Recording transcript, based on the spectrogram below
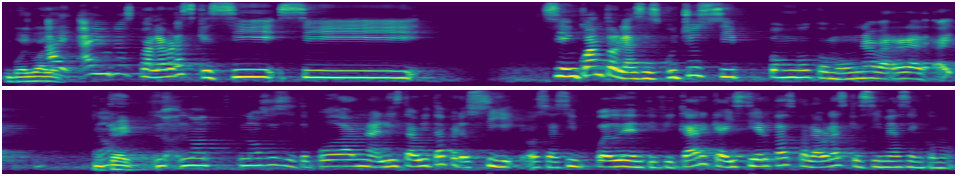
Vuelvo a Hay, hay unas palabras que sí, sí, sí, en cuanto las escucho, sí pongo como una barrera de, ay, ¿no? No, no, no sé si te puedo dar una lista ahorita, pero sí, o sea, sí puedo identificar que hay ciertas palabras que sí me hacen como,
